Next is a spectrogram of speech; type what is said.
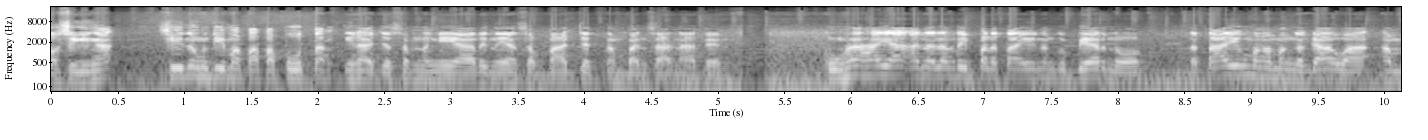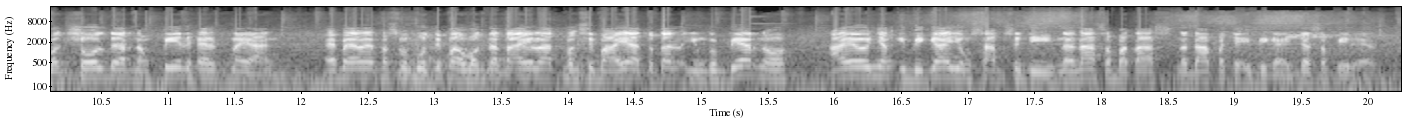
O sige nga, sinong hindi mapapaputang ina dyan sa nangyayari na yan sa budget ng bansa natin? Kung hahayaan na lang rin pala tayo ng gobyerno na tayong mga manggagawa ang mag-shoulder ng PhilHealth na yan, eh mas mabuti pa, wag na tayo lahat magsibaya. Total, yung gobyerno ayaw niyang ibigay yung subsidy na nasa batas na dapat niya ibigay dyan sa PhilHealth.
